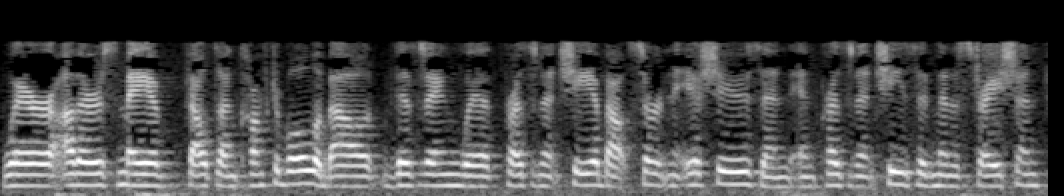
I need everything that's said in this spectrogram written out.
where others may have felt uncomfortable about visiting with President Xi about certain issues and, and President Xi's administration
